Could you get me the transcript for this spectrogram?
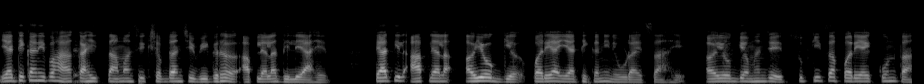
या ठिकाणी पहा काही सामासिक शब्दांचे विग्रह आपल्याला दिले आहेत. त्यातील आपल्याला अयोग्य पर्याय या ठिकाणी निवडायचा आहे. अयोग्य म्हणजे चुकीचा पर्याय कोणता?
